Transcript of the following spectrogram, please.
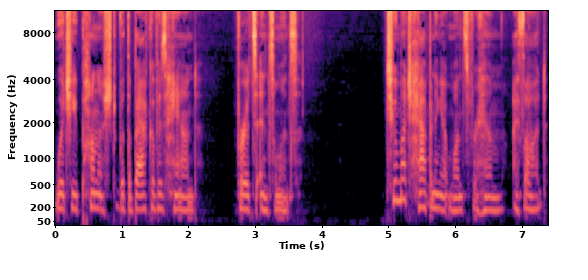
which he punished with the back of his hand for its insolence. Too much happening at once for him, I thought,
